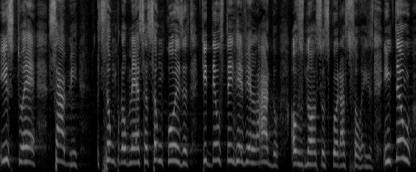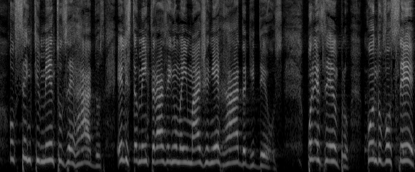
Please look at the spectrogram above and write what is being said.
Isto é, sabe, são promessas, são coisas que Deus tem revelado aos nossos corações. Então, os sentimentos errados, eles também trazem uma imagem errada de Deus. Por exemplo, quando você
